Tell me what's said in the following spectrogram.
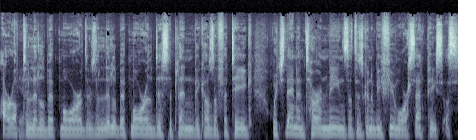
are up yeah. to a little bit more. There's a little bit more discipline because of fatigue, which then in turn means that there's going to be a few more set pieces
